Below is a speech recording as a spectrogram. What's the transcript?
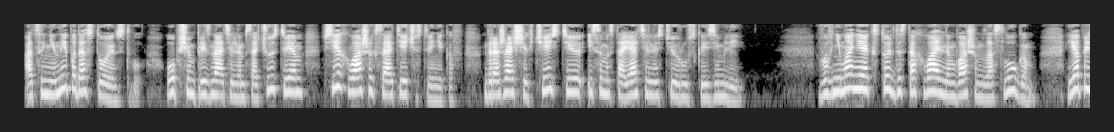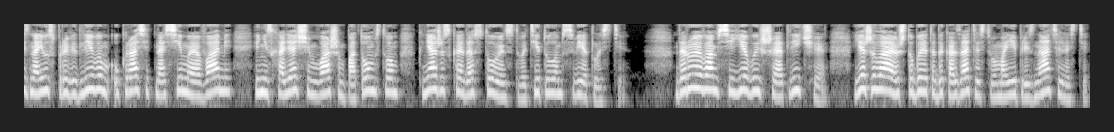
оценены по достоинству, общим признательным сочувствием всех ваших соотечественников, дрожащих честью и самостоятельностью русской земли. Во внимание к столь достохвальным вашим заслугам я признаю справедливым украсить носимое вами и нисходящим вашим потомством княжеское достоинство титулом светлости – Даруя вам сие высшее отличие, я желаю, чтобы это доказательство моей признательности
